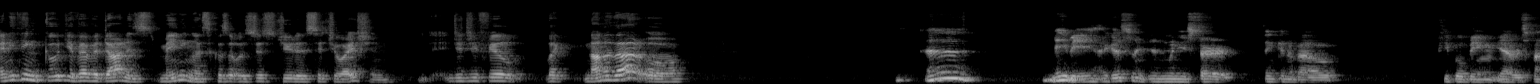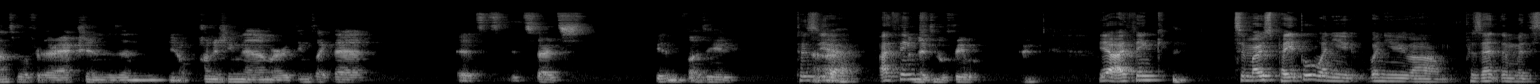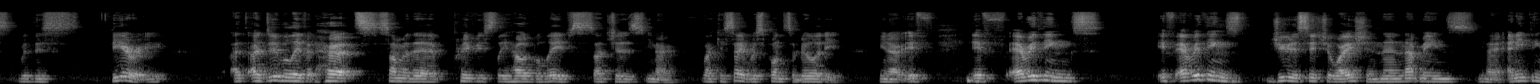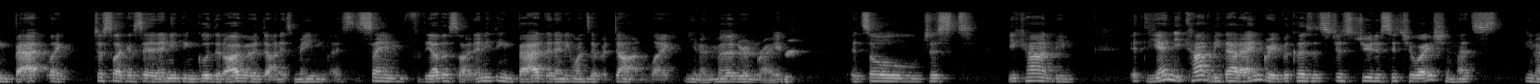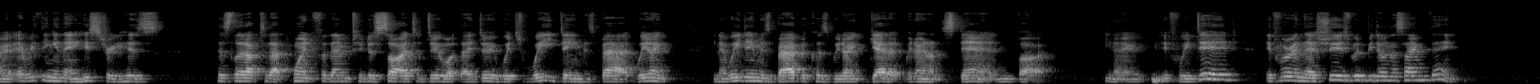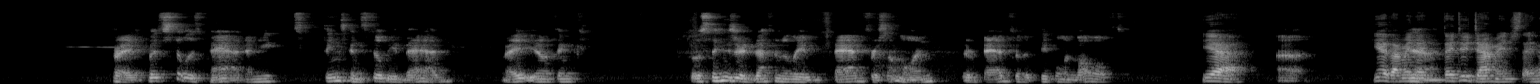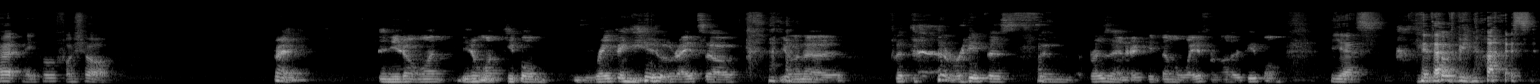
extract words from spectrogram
anything good you've ever done is meaningless because it was just due to the situation. Did you feel like none of that, or Eh, maybe I guess when, when you start thinking about people being yeah responsible for their actions and you know punishing them or things like that, it's it starts getting fuzzy. because Uh, yeah, I think no yeah, I think to most people when you when you um, present them with this, with this theory, I, I do believe it hurts some of their previously held beliefs, such as you know, like you say, responsibility. You know, if if everything's if everything's due to situation, then that means you know anything bad, like just like I said, anything good that I've ever done is meaningless. Same for the other side. Anything bad that anyone's ever done, like you know, murder and rape, it's all just you can't be. At the end, you can't be that angry because it's just due to situation. That's you know everything in their history has has led up to that point for them to decide to do what they do, which we deem as bad. We don't, you know, we deem as bad because we don't get it, we don't understand. But you know, if we did, if we we're in their shoes, we'd be doing the same thing. Right, but it still is bad. I mean, things can still be bad, right? You don't think those things are definitely bad for someone. They're bad for the people involved. Yeah. Uh, yeah, I mean, yeah. They, they do damage. They hurt people for sure. Right, and you don't want you don't want people raping you, right? So you want to put the rapists in prison or keep them away from other people. Yes. Yeah, that would be nice.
